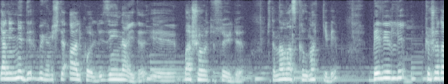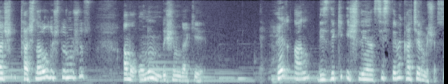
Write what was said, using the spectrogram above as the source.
Yani nedir? Bugün işte alkollü, zinaydı, e, başörtüsüydü, işte namaz kılmak gibi belirli köşe taş, taşları oluşturmuşuz. Ama onun dışındaki her an bizdeki işleyen sistemi kaçırmışız.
